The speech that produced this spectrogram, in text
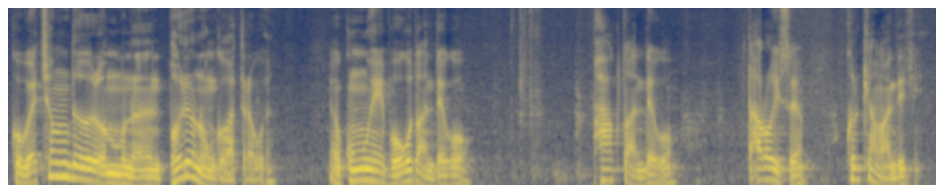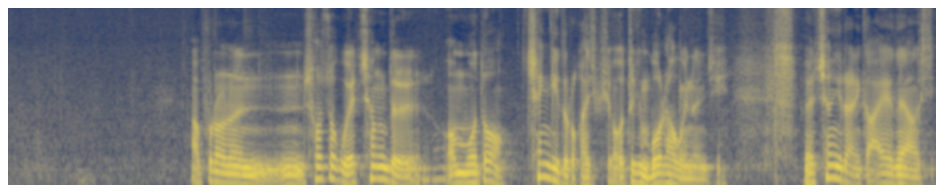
그 외청들 업무는 버려놓은 것 같더라고요. 국무회의 보고도 안 되고 파악도 안 되고 따로 있어요. 그렇게 하면 안 되지. 앞으로는 소속 외청들 업무도 챙기도록 하십시오. 어떻게 뭘 하고 있는지. 외청이라니까 아예 그냥 시-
